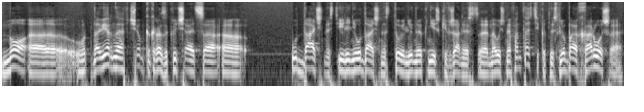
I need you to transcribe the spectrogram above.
но э, вот, наверное, в чем как раз заключается э, удачность или неудачность той или иной книжки в жанре э, научная фантастика, то есть любая хорошая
